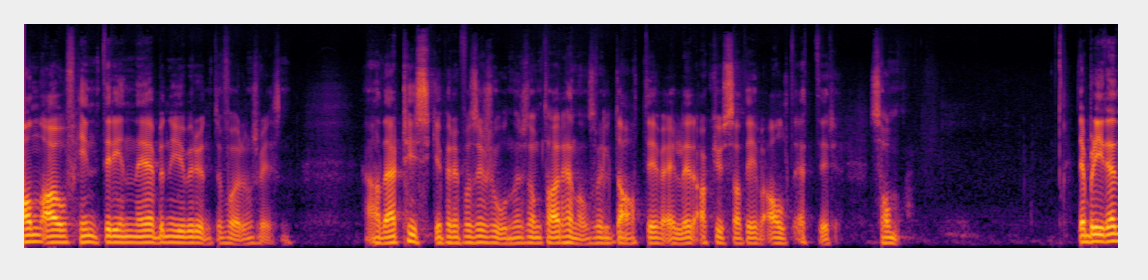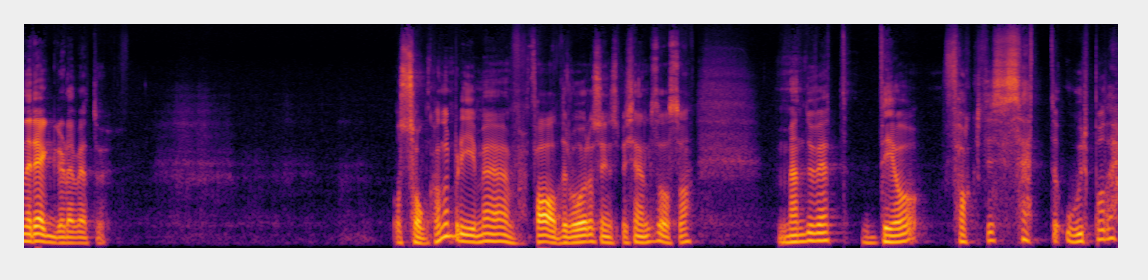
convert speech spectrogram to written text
An auf hinterin neben nye berunte forhåndsvisen. Ja, det er tyske preposisjoner som tar henholdsvis dativ eller akkusativ, alt etter som. Det blir en regle, vet du. Og sånn kan det bli med Fader vår og synsbekjennelse også. Men du vet, det å faktisk sette ord på det,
